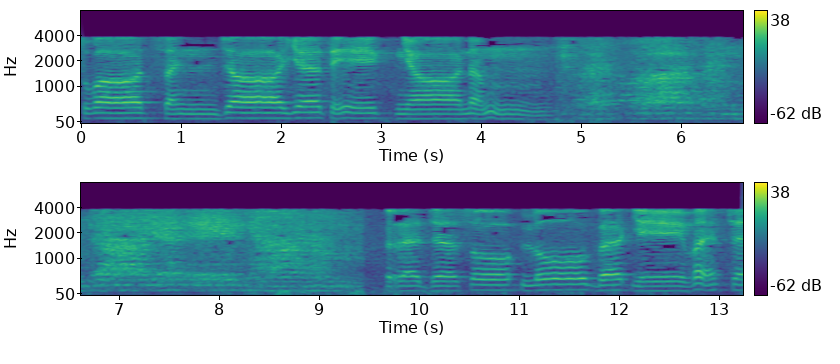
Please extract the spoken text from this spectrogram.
सत्त्वात् सञ्जायते ज्ञानम् रजसो लोभ एव च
